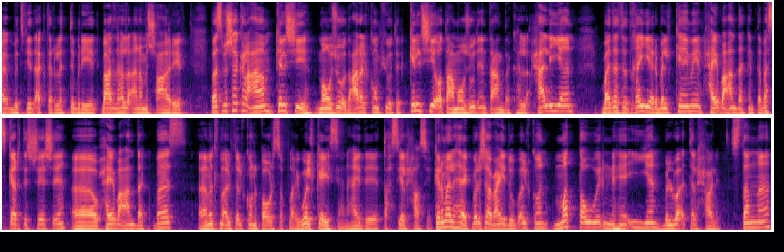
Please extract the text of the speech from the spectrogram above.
بتفيد أكثر للتبريد. بعد هلا أنا مش عارف. بس بشكل عام كل شيء موجود على الكمبيوتر. كل شيء قطع موجود أنت عندك. هلأ حاليا بدها تتغير بالكامل حيبقى عندك انت بس كارت الشاشة أه وحيبقى عندك بس آه، مثل ما قلت لكم ال power supply وال case يعني هيدي تحصيل حاصل. كرمال هيك برجع بعيد وبقول لكم ما تطور نهائيا بالوقت الحالي. استنى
